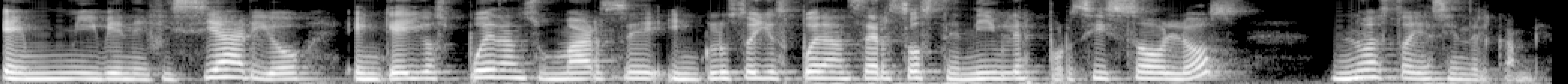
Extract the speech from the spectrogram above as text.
en mi beneficiario, en que ellos puedan sumarse, incluso ellos puedan ser sostenibles por sí solos, no estoy haciendo el cambio.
